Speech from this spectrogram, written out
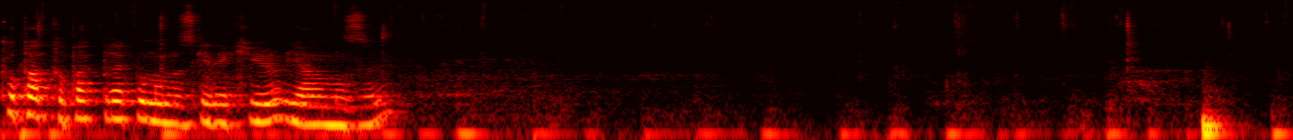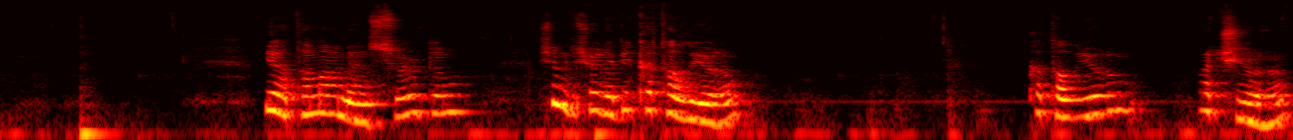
Topak topak bırakmamamız gerekiyor yağımızı. Ya tamamen sürdüm. Şimdi şöyle bir kat alıyorum. Kat alıyorum. Açıyorum.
